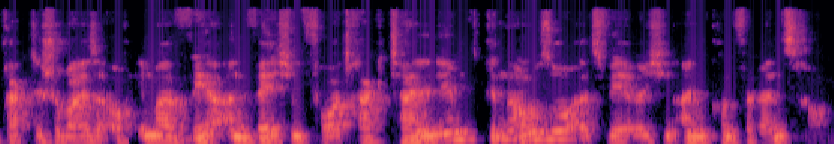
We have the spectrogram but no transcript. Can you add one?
praktischerweise auch immer, wer an welchem Vortrag teilnimmt, genauso als wäre ich in einem Konferenzraum.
